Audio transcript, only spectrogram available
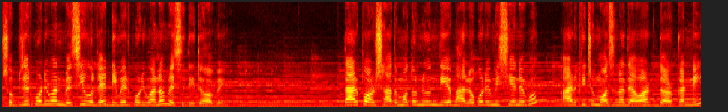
সবজির পরিমাণ বেশি হলে ডিমের পরিমাণও বেশি দিতে হবে। তারপর স্বাদ মতো নুন দিয়ে ভালো করে মিশিয়ে নেব। আর কিছু মশলা দেওয়ার দরকার নেই।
